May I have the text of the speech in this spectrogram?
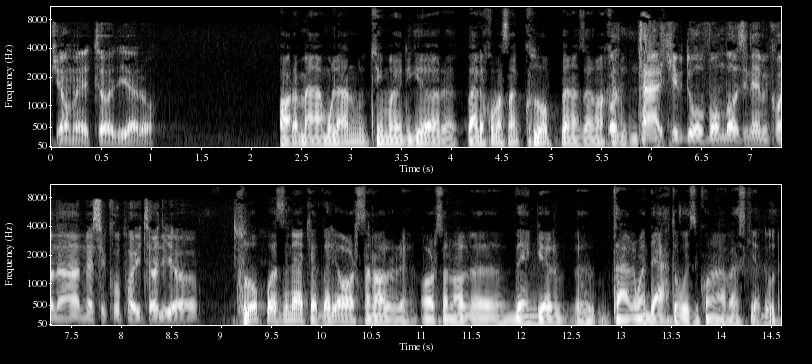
جام اتحادیه رو. آره معمولا تیمای دیگه آره. ولی خب مثلا کلوب به نظر من خیلی ترکیب دوم بازی نمی‌کنن مثل کوپا ایتالیا. کلوب بازی نکرد ولی آرسنال ره آرسنال ونگر تقریبا 10 تا بازیکن عوض کرده بود.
